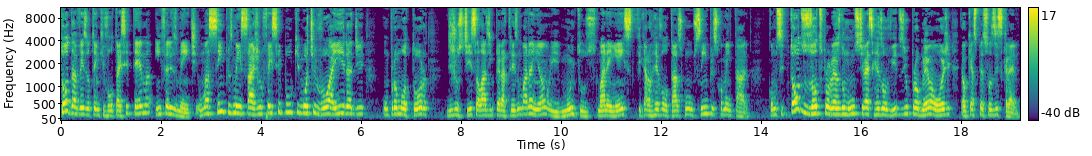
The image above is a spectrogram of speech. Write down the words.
toda vez eu tenho que voltar a esse tema, infelizmente. Uma simples mensagem no Facebook motivou a ira de um promotor de justiça lá de Imperatriz no Maranhão e muitos maranhenses ficaram revoltados com um simples comentário. Como se todos os outros problemas do mundo estivessem resolvidos e o problema hoje é o que as pessoas escrevem.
